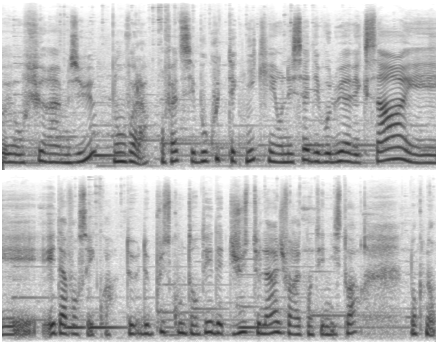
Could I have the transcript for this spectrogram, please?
euh, au fur et à mesure. Donc voilà, en fait c'est beaucoup de techniques et on essaie d'évoluer avec ça et, et d'avancer quoi. De, de plus se contenter d'être juste là, je vais raconter une histoire. Donc non,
